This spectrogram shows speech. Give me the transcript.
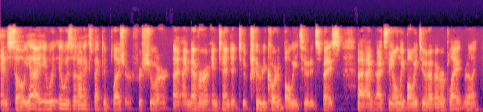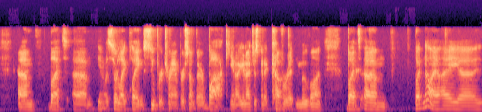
and so yeah, it was it was an unexpected pleasure for sure. I, I never intended to, to record a Bowie tune in space. I, it's the only Bowie tune I've ever played, really. Um, but um, you know, it's sort of like playing Supertramp or something or Bach. You know, you're not just going to cover it and move on. But um, but no, I, I uh,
